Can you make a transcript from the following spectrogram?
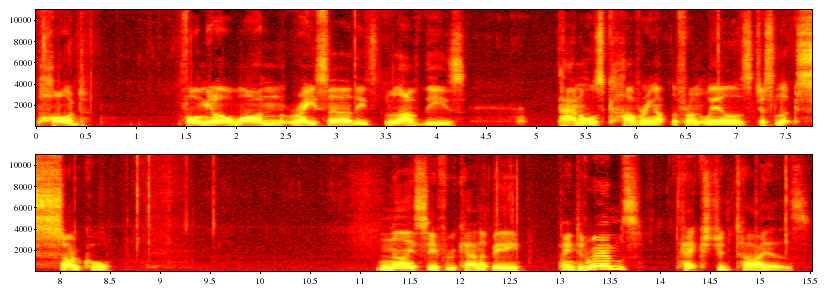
pod Formula One racer. These love these panels covering up the front wheels. Just looks so cool. Nice see-through canopy, painted rims, textured tyres.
